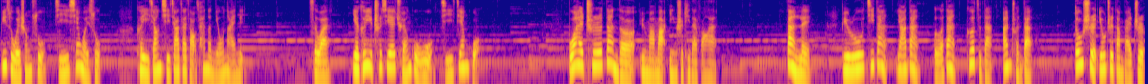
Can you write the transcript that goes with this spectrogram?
B 族维生素及纤维素。可以将其加在早餐的牛奶里。此外，也可以吃些全谷物及坚果。不爱吃蛋的孕妈妈饮食替代方案：蛋类，比如鸡蛋、鸭蛋、鹅蛋、鸽子蛋、鹌鹑蛋，都是优质蛋白质、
